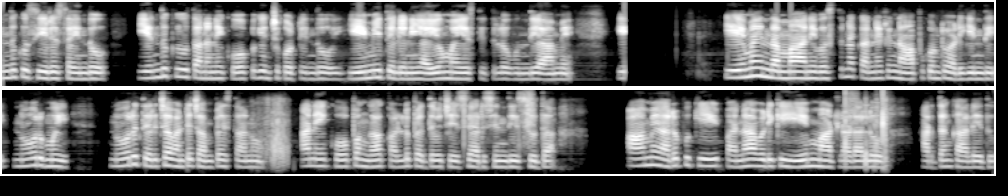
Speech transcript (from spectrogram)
ఎందుకు సీరియస్ అయిందో, ఎందుకు తనని కోపగించి కొట్టిందో ఏమీ తెలియని అయోమయ స్థితిలో ఉంది ఆమె. ఏమైందమ్మా? అని వస్తున్న కన్నీటిని ఆపుకుంటూ అడిగింది. నోరు ముయ్. నోరు తెరిచావంటే చంపేస్తాను అని కోపంగా కళ్ళు పెద్దవి చేసి అరిచింది సుధ. ఆమె అరుపుకి పనావిడికి ఏం మాట్లాడాలో అర్థం కాలేదు.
